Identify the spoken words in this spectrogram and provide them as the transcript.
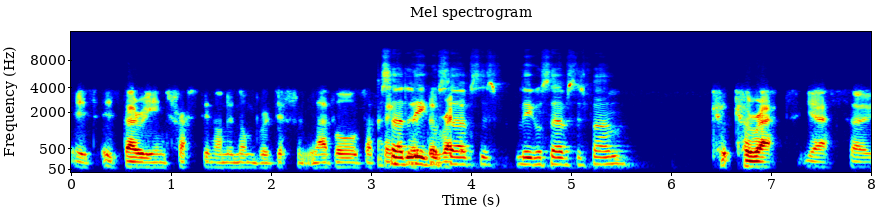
is is very interesting on a number of different levels. I think legal the services legal services firm. C- correct. Yes. So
